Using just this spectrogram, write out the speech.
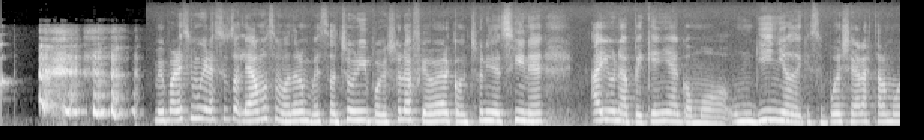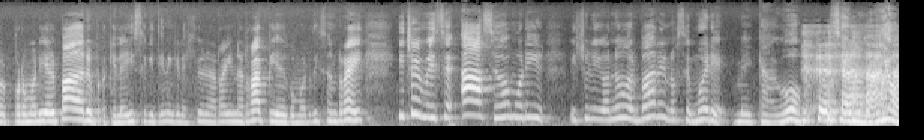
Me parece muy gracioso. Le vamos a mandar un beso a Chuni porque yo la fui a ver con Chuni de cine. Hay una pequeña como un guiño de que se puede llegar a estar por morir el padre porque le dice que tiene que elegir una reina rápida y convertirse en rey. Y Chuni me dice, ah, se va a morir. Y yo le digo, no, el padre no se muere. Me cagó. Se murió.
